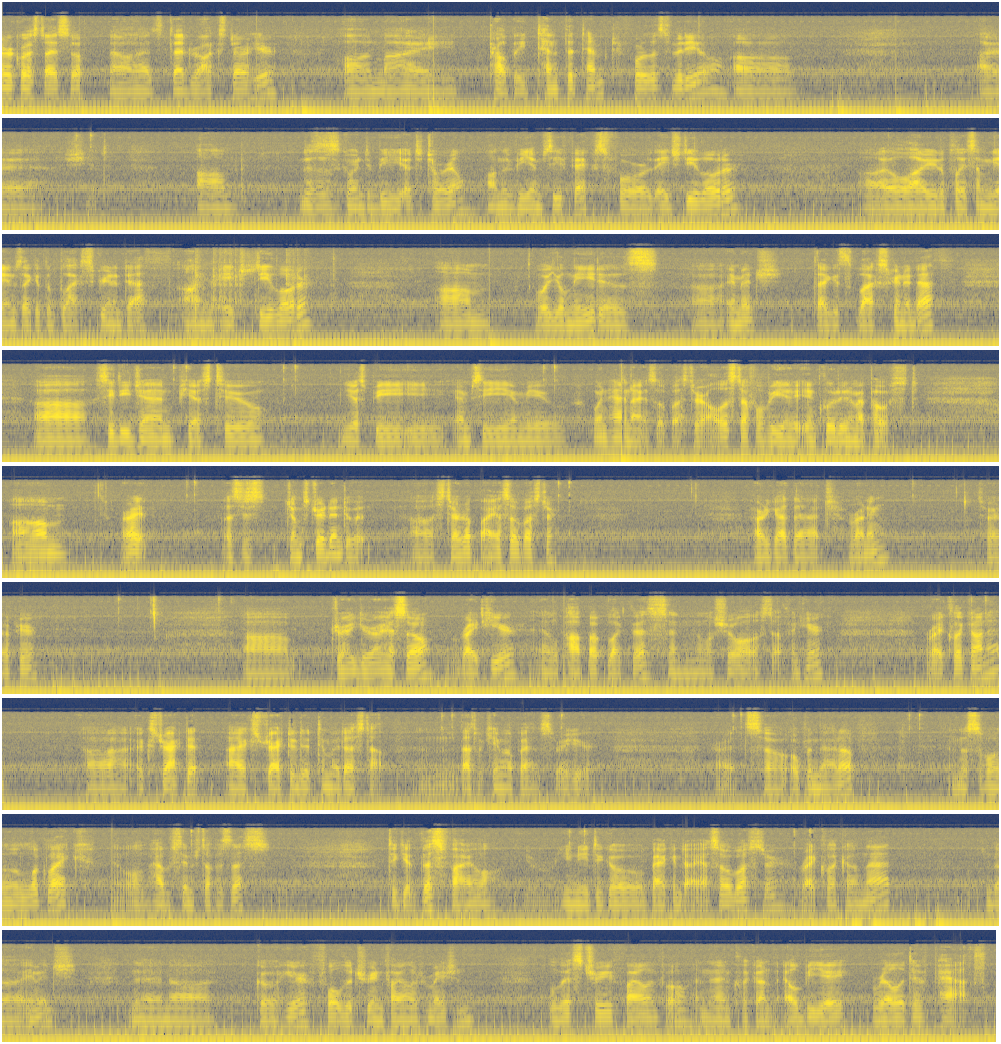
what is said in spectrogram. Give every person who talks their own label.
Speaker 1: request ISO. Uh, it's Dead Rockstar here on my probably 10th attempt for this video. Uh, I shit. Um, this is going to be a tutorial on the VMC fix for the HD loader. Uh, it'll allow you to play some games that get the black screen of death on the HD loader. Um, what you'll need is uh, image that gets the black screen of death, uh, CD-Gen, PS2, USB, MCEMU, WinHex, and ISO Buster. All this stuff will be included in my post. Um, Alright, let's just jump straight into it. Uh, start up ISO Buster. Already got that running. It's right up here. Uh, drag your ISO right here and it'll pop up like this and it'll show all the stuff in here. Right click on it, uh, extract it. I extracted it to my desktop and that's what came up as right here. Alright, so open that up and this is what it'll look like. It'll have the same stuff as this. To get this file you need to go back into ISO Buster, right click on that, the image, then uh, go here, folder tree and file information, list tree file info, and then click on LBA relative path.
